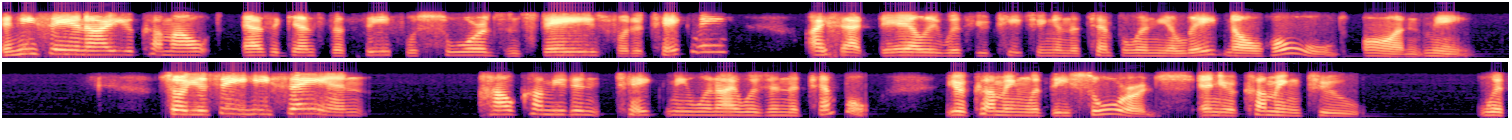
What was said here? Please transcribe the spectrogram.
And he's saying, Are you come out as against a thief with swords and staves for to take me? I sat daily with you teaching in the temple, and you laid no hold on me. So you see, he's saying, How come you didn't take me when I was in the temple? You're coming with these swords, and you're coming to with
